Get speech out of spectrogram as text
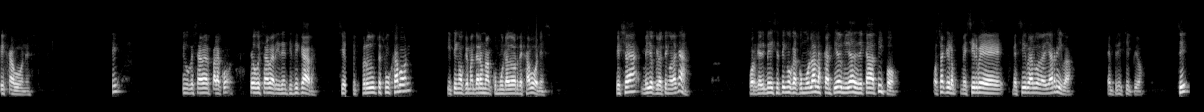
de jabones. Tengo que saber para tengo que saber identificar si el producto es un jabón y tengo que mandar a un acumulador de jabones. Que ya medio que lo tengo de acá. Porque me dice tengo que acumular las cantidades de unidades de cada tipo. O sea que me, sirve, me sirve algo de ahí arriba, en principio. ¿Sí?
